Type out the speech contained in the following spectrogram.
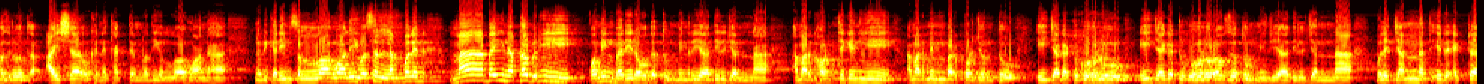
হজরত আয়সা ওখানে থাকতেন রদি আল্লাহ আনহা। নবী করিম সাল্লাল্লাহু আলাইহি ওয়াসাল্লাম বলেন, মা বাইনা কবরি ওয়া মিনবারি রাউদাতুম মিন রিয়াদিল জান্নাহ আমার ঘর থেকে নিয়ে আমার মেম্বার পর্যন্ত এই জায়গাটুকু হলো, এই জায়গাটুকু হলো রওজাতুম মিন রিয়াদিল জান্নাহ বলে, জান্নাতের একটা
